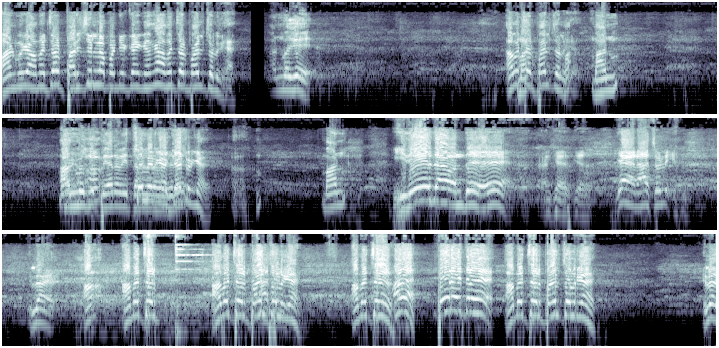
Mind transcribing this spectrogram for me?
மாண்புமிகு அமைச்சர் பரிசீலனை பண்ணிருக்கேங்க அமைச்சர் பதில் சொல்லுங்க. அன்மகு அமைச்சர் பதில் சொல்லுங்க. மாண்- மாண்புமிகு பேரவைத் தலைவர் கேட்டுருங்க. இதே தான் வந்து ஏன் நான் சொல்லி இல்ல அமைச்சர் அமைச்சர் பதில் சொல்லுங்க. அமைச்சர் ஆ, பேரவைத் தலைவர். அமைச்சர் பதில் சொல்லுங்க. இல்ல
